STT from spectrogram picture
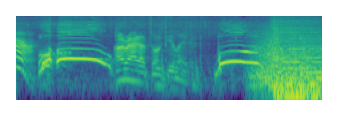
Yeah. Woohoo! All right, I'll talk to you later. Boo!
